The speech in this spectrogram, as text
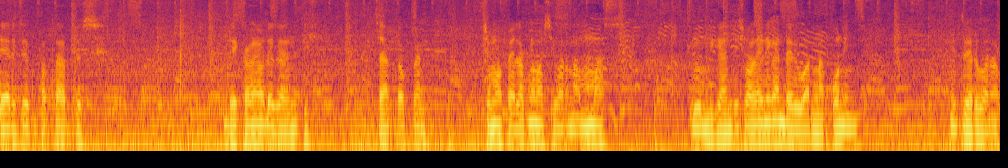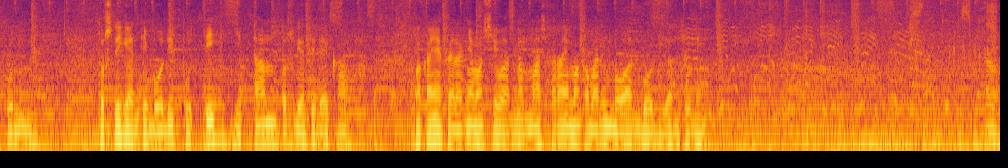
DRZ 400 dekalnya udah ganti. Cakep kan? Cuma velgnya masih warna emas. Belum diganti soalnya ini kan dari warna kuning. Itu dari warna kuning terus diganti bodi putih hitam terus ganti dekal makanya velgnya masih warna emas karena emang kemarin bawaan bodi yang kuning. Halo.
